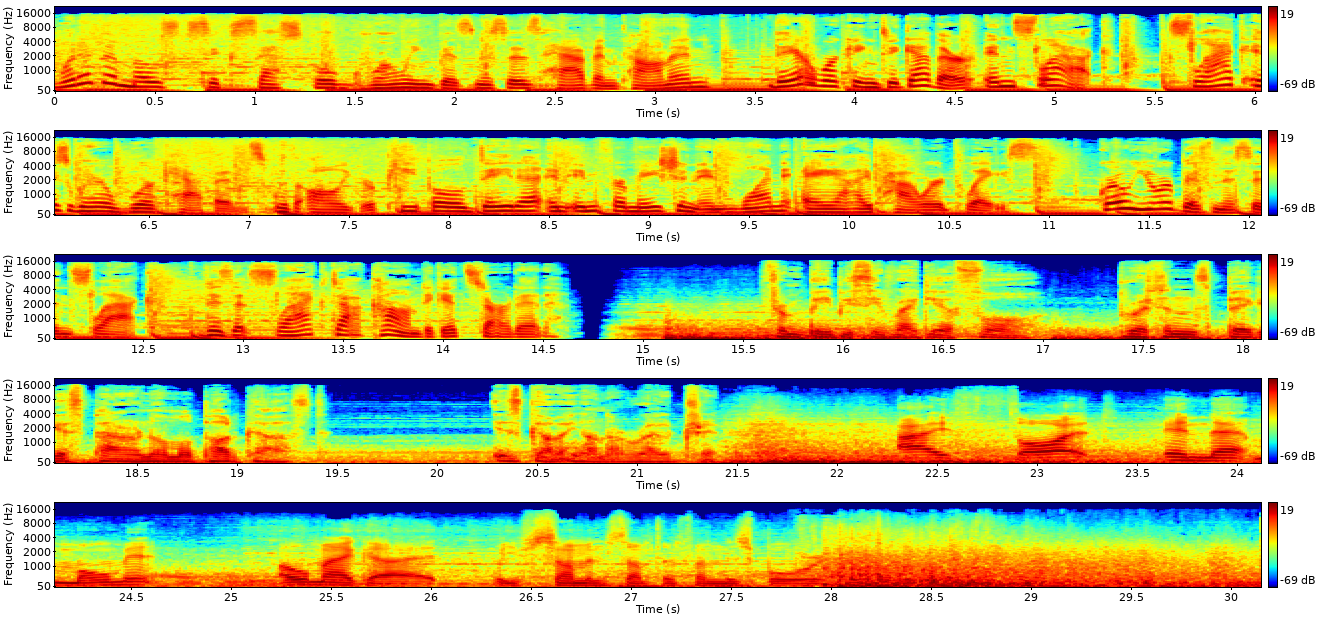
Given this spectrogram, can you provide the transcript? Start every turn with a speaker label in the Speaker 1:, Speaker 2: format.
Speaker 1: What do the most successful growing businesses have in common? They're working together in Slack. Slack is where work happens with all your people, data, and information in one AI powered place. Grow your business in Slack. Visit slack.com to get started.
Speaker 2: From BBC Radio 4, Britain's biggest paranormal podcast is going on a road trip.
Speaker 3: I thought in that moment, oh my God, we've summoned something from this board.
